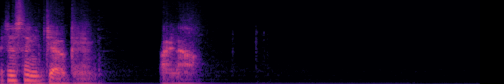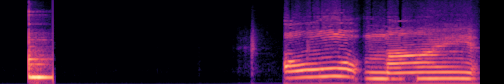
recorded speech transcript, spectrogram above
I just thing joking right now? Oh my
